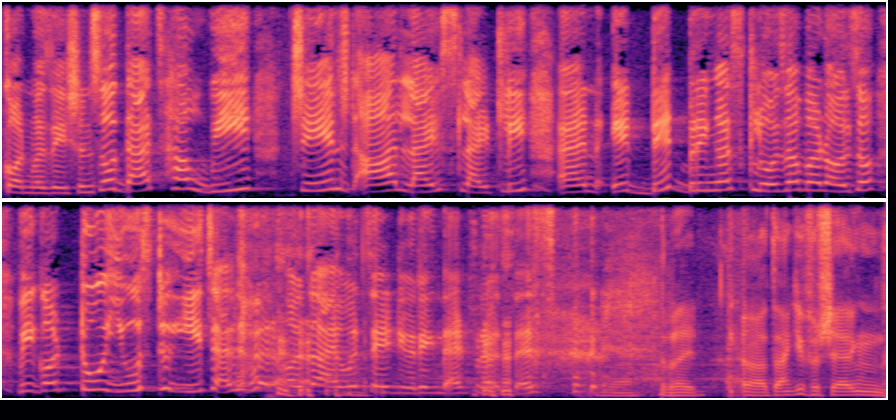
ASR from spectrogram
conversation so that's how we changed our life slightly and it did bring us closer but also we got too used to each other also i would say during that process Right. Uh, thank you for sharing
